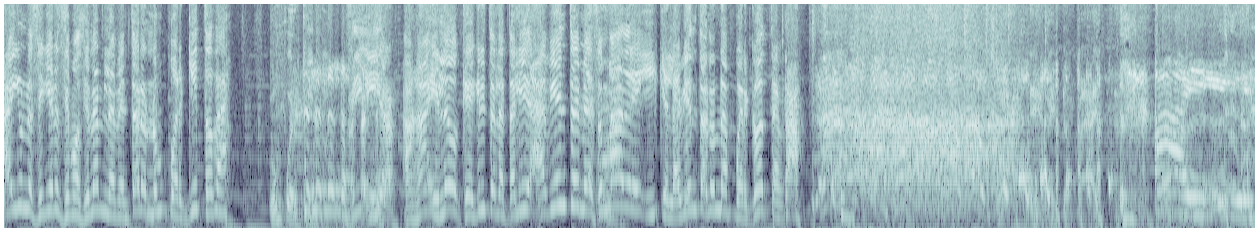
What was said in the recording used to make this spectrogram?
hay unas señores se emocionaron y le aventaron un puerquito, ¿da? Un puerquito. Sí, y, ajá, y luego que grita la Talía, aviénteme a su madre y que le avientan una puercota. Ay.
